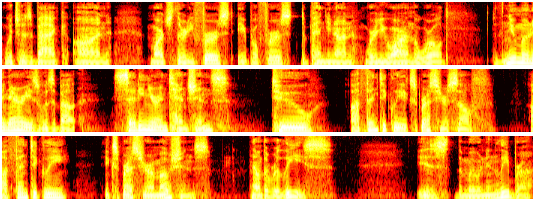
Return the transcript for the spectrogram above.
which was back on March 31st, April 1st, depending on where you are in the world. But the new moon in Aries was about setting your intentions to authentically express yourself, authentically express your emotions. Now, the release is the moon in Libra.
